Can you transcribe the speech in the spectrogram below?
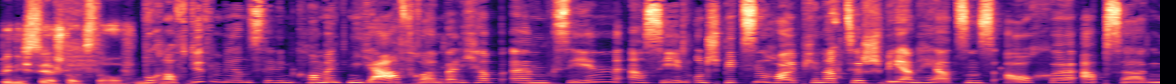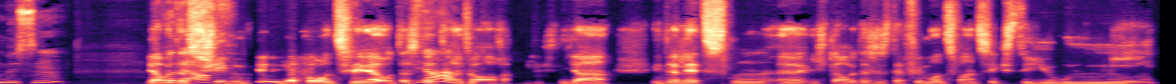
bin ich sehr stolz drauf. Worauf dürfen wir uns denn im kommenden Jahr freuen? Weil ich habe ähm, gesehen, Arsen und Spitzenhäubchen habt ihr schweren Herzens auch äh, absagen müssen. Ja, aber das schieben wir immer vor uns her und das ja. wird also auch im nächsten Jahr in der letzten, äh, ich glaube, das ist der 25. Juni,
